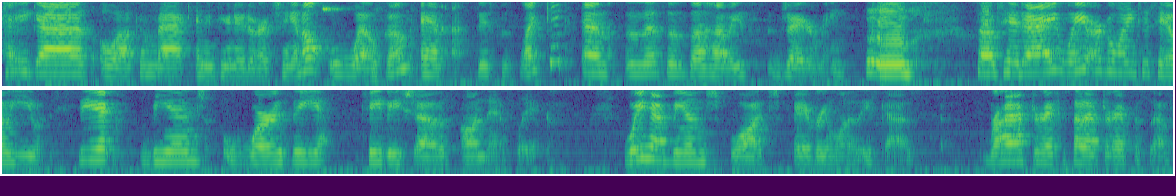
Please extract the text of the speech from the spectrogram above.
Hey guys, welcome back. And if you're new to our channel, welcome. And this is Lakin, and this is the hubby's Jeremy. Hello. So today we are going to tell you six binge-worthy TV shows on Netflix. We have binge watched every one of these guys, right after episode after episode.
